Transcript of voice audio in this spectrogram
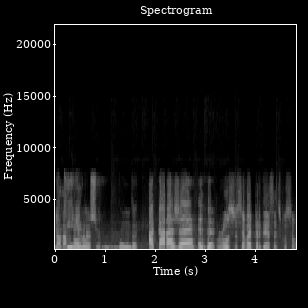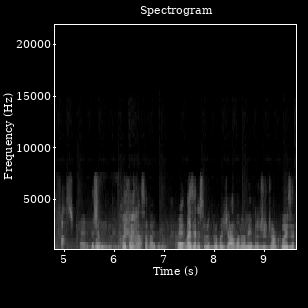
Não, na Biquíni. Lúcio. Bunda. Acarajé. Lúcio, você vai perder essa discussão fácil. É, deixa eu não vou entrar nessa vibe, não. É, mas ainda sobre Bruma de Avalon, eu lembro de, de uma coisa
